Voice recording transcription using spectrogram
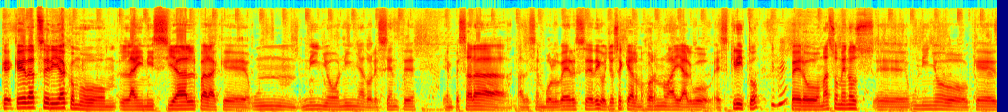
¿Qué, edad sería como la inicial para que un niño o niña adolescente empezara a, desenvolverse? Digo, yo sé que a lo mejor no hay algo escrito, pero más o menos eh, un niño que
